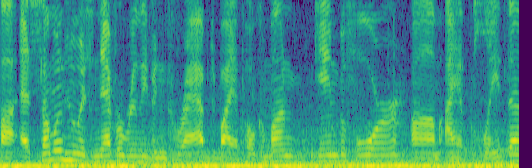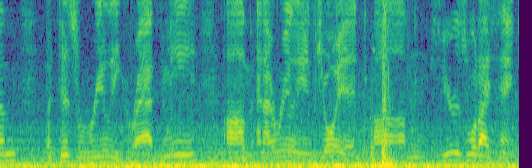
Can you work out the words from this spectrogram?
Uh, as someone who has never really been grabbed by a Pokemon game before, um, I have played them, but this really grabbed me, um, and I really enjoy it. Um, here's what I think.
